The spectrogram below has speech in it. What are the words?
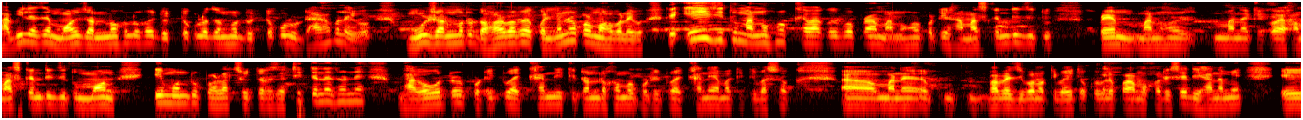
ভাবিলে যে মই জন্ম হ'লোঁ হয় দৈত্যকুলত জন্ম দৈত্যকুল উদ্ধাৰ হ'ব লাগিব। মোৰ জন্মটো দহৰ বাবে কল্যাণৰ কৰ্ম হ'ব লাগিব। এই যিটো মানুহক সেৱা কৰিব পৰা মানুহৰ প্ৰতি সমাজকেন্দ্ৰিক যিটো প্ৰেম মানুহৰ মানে কি কয় সমাজকেন্দ্ৰিক যিটো মন এই মনটো প্ৰহ্লাদ চৰিত্ৰত আছে। ঠিক তেনেধৰণে ভাগৱতৰ প্ৰতিটো আখ্যানেই কীৰ্তন দশমৰ প্ৰতিটো আখ্যানেই আমাক ইতিবাচক মানে ভাৱে জীৱন অতিবাহিত কৰিবলৈ পৰামৰ্শ দিছে। দিহানামে এই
